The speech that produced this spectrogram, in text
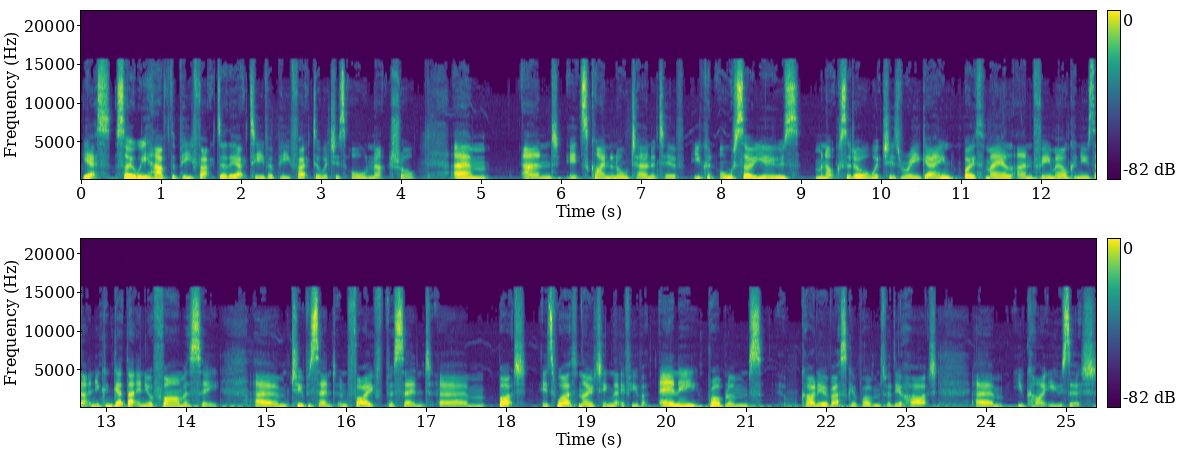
Yes, so we have the P factor, the Activa P factor, which is all natural. Um, and it's kind of an alternative. You can also use minoxidil, which is Regaine. Both male and female can use that, and you can get that in your pharmacy, um, two um, percent and five percent. Um, but it's worth noting that if you've any problems, cardiovascular problems with your heart, um, you can't use it.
